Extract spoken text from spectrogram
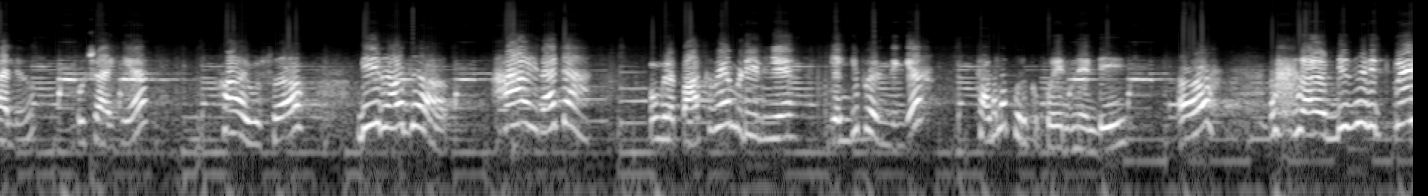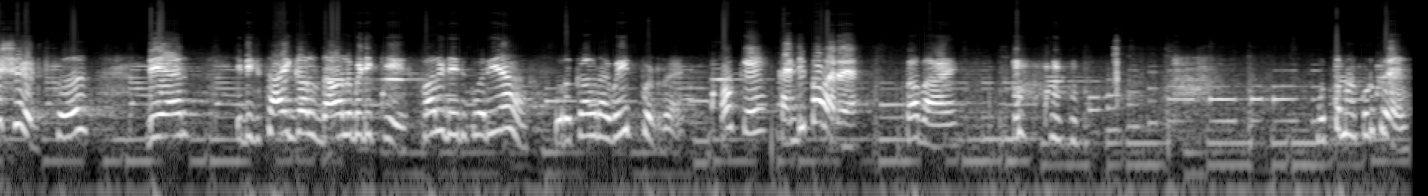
Hello Usha here hi Usha. நீ ராஜா. ஹாய் ராஜா. உங்களை பார்க்கவே முடியலையே. எங்க போயிருந்தீங்க? கடலப்பூருக்கு போயிருந்தேன்டி. பிஸி வித் பேஷண்ட்ஸ் டியர் இன்னைக்கு சாயங்காலம் நாலு மணிக்கு ஹாலிடே இருக்கு வரியா? உனக்காக நான் வெயிட் பண்றேன். ஓகே கண்டிப்பா வரேன். பாய் முத்தமா கொடுக்குறேன்.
